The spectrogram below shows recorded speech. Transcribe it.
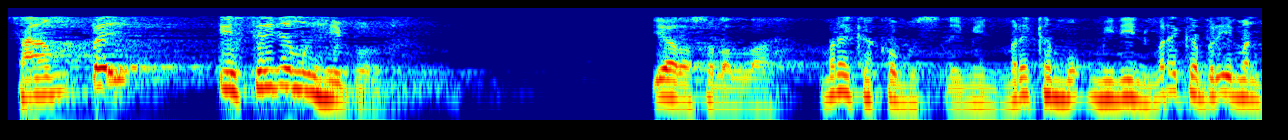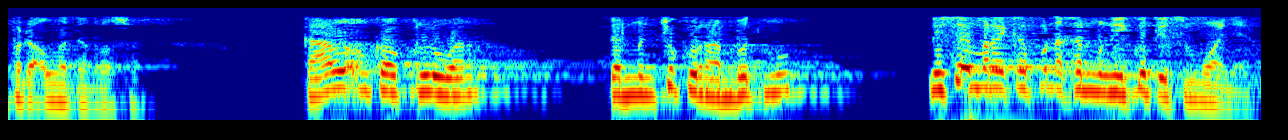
Sampai istrinya menghibur. Ya Rasulullah, mereka kaum muslimin, mereka mukminin, mereka beriman pada Allah dan Rasul. Kalau engkau keluar dan mencukur rambutmu, niscaya mereka pun akan mengikuti semuanya.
